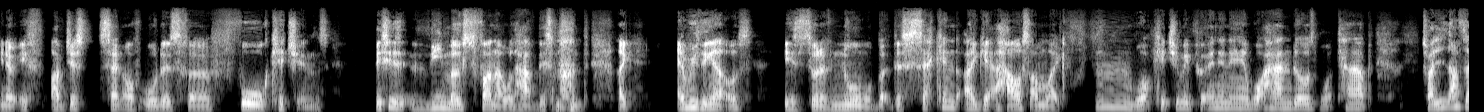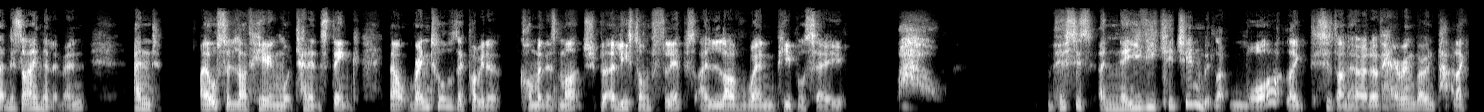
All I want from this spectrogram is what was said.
You know, if I've just sent off orders for four kitchens, this is the most fun I will have this month. Like everything else is sort of normal. But the second I get a house, I'm like, mm, what kitchen we putting in here? What handles? What tap? So I love that design element. And I also love hearing what tenants think. Now, rentals, they probably don't comment as much, but at least on flips, I love when people say, wow, this is a navy kitchen with like what? Like this is unheard of. Herringbone pat. Like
